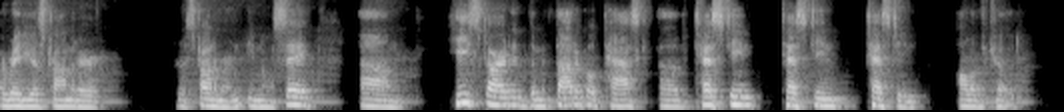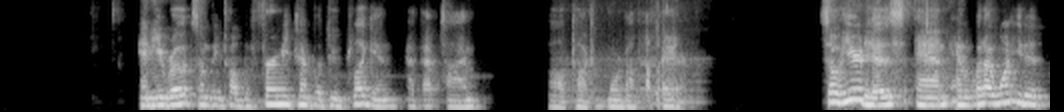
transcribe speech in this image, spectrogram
a radio astronomer, astronomer in, in Nançay. Um, he started the methodical task of testing, testing, testing all of the code. And he wrote something called the Fermi Tempo2 plugin at that time. I'll talk more about that later. So here it is. And, and what I want you to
